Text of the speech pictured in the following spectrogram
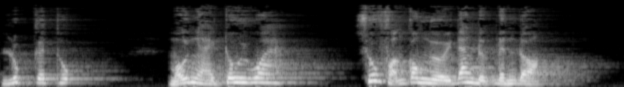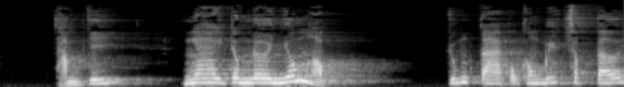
lúc kết thúc. Mỗi ngày trôi qua, số phận con người đang được định đoạt. Thậm chí, ngay trong nơi nhóm họp, chúng ta cũng không biết sắp tới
